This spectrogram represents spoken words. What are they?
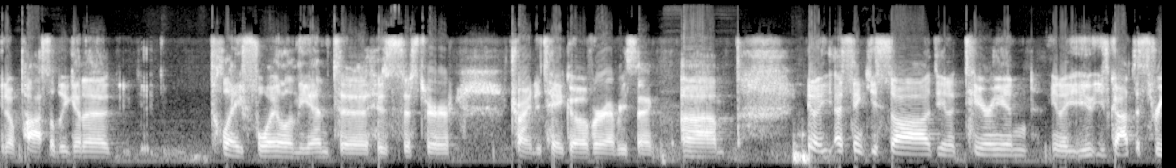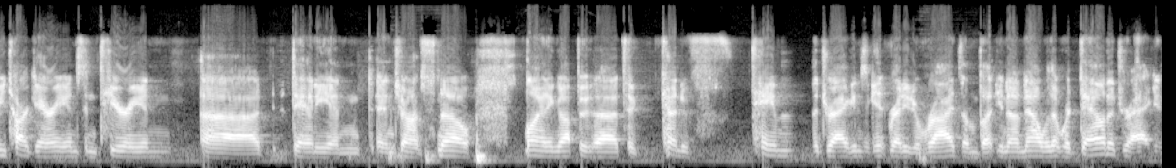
you know, possibly going to play foil in the end to his sister trying to take over everything. Um, you know, I think you saw, you know, Tyrion. You know, you, you've got the three Targaryens and Tyrion, uh, Danny, and and Jon Snow lining up uh, to kind of tame the dragons and get ready to ride them. But you know, now that we're down a dragon,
